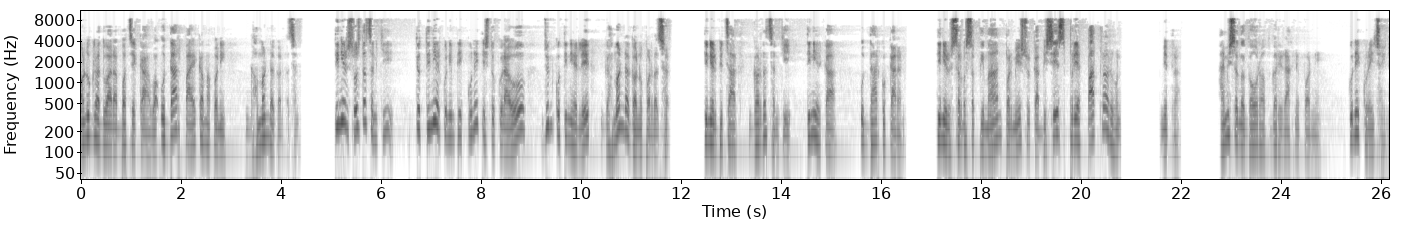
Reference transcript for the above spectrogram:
अनुग्रहद्वारा बचेका वा उद्धार पाएकामा पनि घमण्ड गर्दछन्। तिनीहरू सोच्दछन् कि त्यो तिनीहरूको निम्ति कुनै त्यस्तो कुरा हो जुनको तिनीहरूले घमण्ड गर्नुपर्दछ। तिनीहरू विचार गर्दछन् कि तिनीहरूका उद्धारको कारण तिनीहरू सर्वशक्तिमान परमेश्वरका विशेष प्रिय पात्रहरू हुन्। मित्र हामीसँग गौरव गरिराख्ने पर्ने कुनै कुरै छैन।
